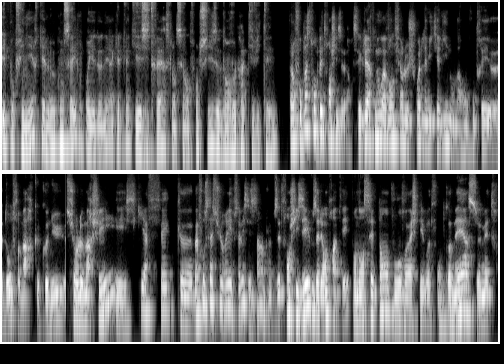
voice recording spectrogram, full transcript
Et pour finir, quel conseil vous pourriez donner à quelqu'un qui hésiterait à se lancer en franchise dans votre activité? Alors, faut pas se tromper de franchiseur. C'est clair que nous, avant de faire le choix de la Micaline, on a rencontré euh, d'autres marques connues sur le marché. Et ce qui a fait que, bah, faut s'assurer. Vous savez, c'est simple. Vous êtes franchisé, vous allez emprunter pendant sept ans pour acheter votre fonds de commerce, mettre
